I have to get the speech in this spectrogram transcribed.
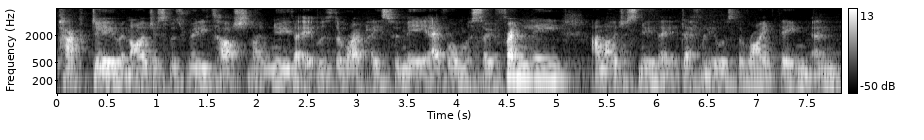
PACT do and I just was really touched and I knew that it was the right place for me. Everyone was so friendly and I just knew that it definitely was the right thing and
